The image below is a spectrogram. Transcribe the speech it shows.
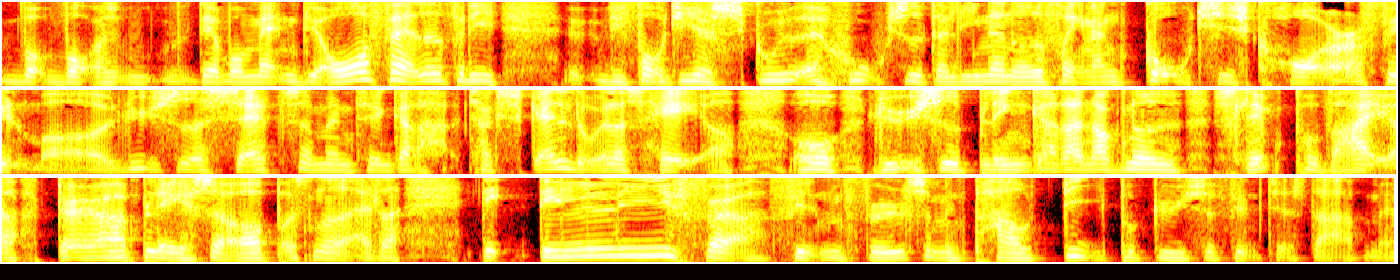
hvor, hvor, der hvor manden bliver overfaldet, fordi øh, vi får de her skud af huset, der ligner noget fra en eller anden gotisk horrorfilm, og lyset er sat, så man tænker, tak skal du ellers have, og åh, lyset blinker, der er nok noget slemt på vej, og døre blæser op, og sådan noget. Altså, det, det er lige før filmen føles som en parodi på gyserfilm til at starte med.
